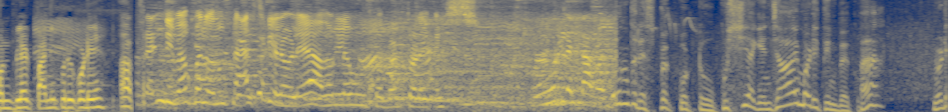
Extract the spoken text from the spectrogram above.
ಒಂದ್ ಪ್ಲೇಟ್ ಪಾನಿಪುರಿ ಕೊಡಿ. ಫ್ರೆಂಡ್ ಇವಾಗ ಬಂದು ಒಂದು ಕ್ಲಾಸ್ ಕೇಳೋಳೆ ಅವಾಗಲೇ ಊಟ ಮಾಡ್ತಾಳೆ ಗೈಸ್ ಊರ್ಲೆಲ್ಲ ಒಂದು ರೆಸ್ಪೆಕ್ಟ್ ಕೊಟ್ಟು ಖುಷಿಯಾಗಿ ಎಂಜಾಯ್ ಮಾಡಿ ತಿನ್ಬೇಕು ಹಾ? ನೋಡಿ.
